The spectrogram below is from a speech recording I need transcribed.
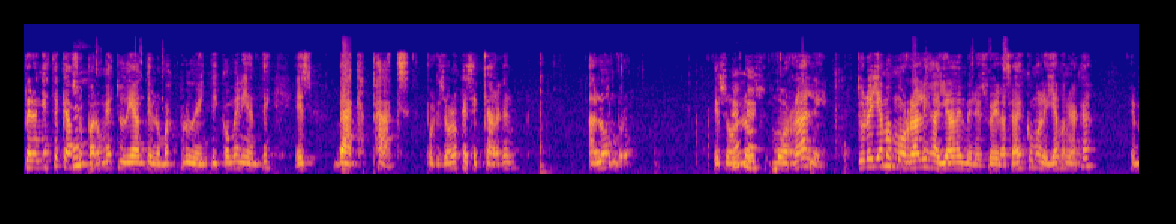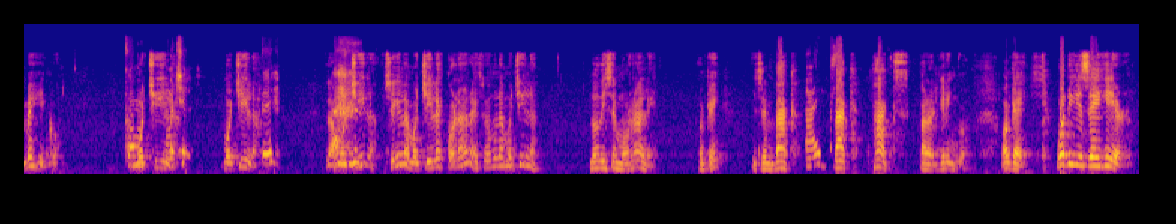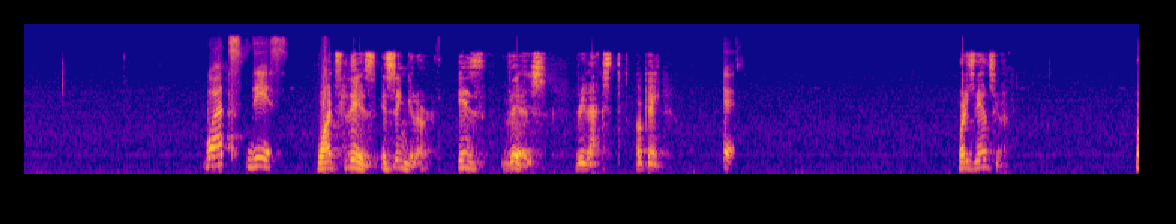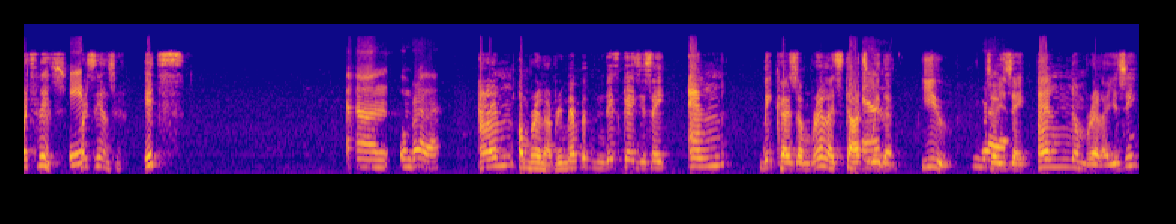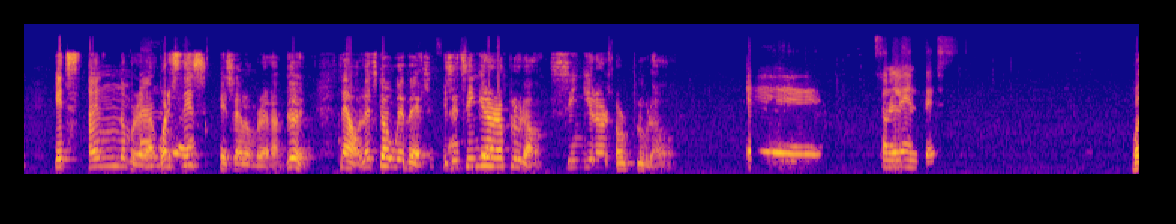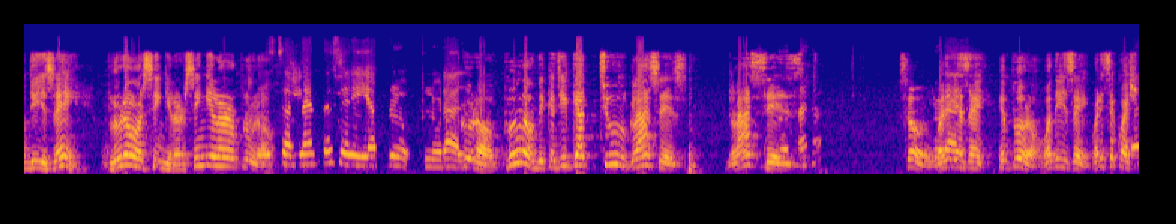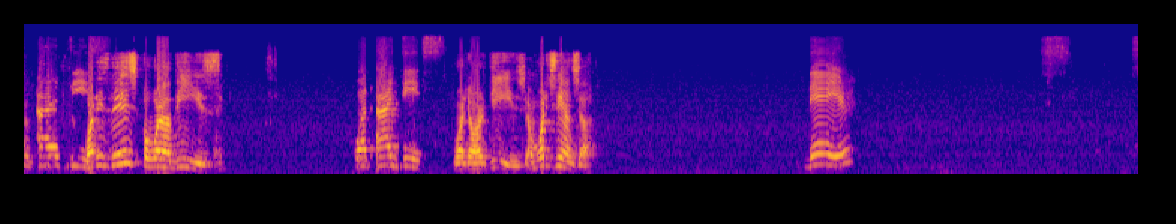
Pero en este caso, para un estudiante, lo más prudente y conveniente es backpacks, porque son los que se cargan al hombro, que son los morrales. Tú le llamas morrales allá en Venezuela, ¿sabes cómo le llaman acá? En México. ¿Cómo? Mochila. Mochila. Mochila. Sí. La mochila. Sí, la mochila escolar, eso es una mochila. No dicen morrales, ¿ok? Dicen back, Ay, backpacks para el gringo. Okay, what do you say here? what's this? What's this? Is singular. Is this? Relaxed. Okay. Eh, What is the answer? What's this? It- what is the answer? It's An umbrella. an umbrella. Remember, in this case, you say an because umbrella starts with a U. An U. So you say an umbrella. You see? It's an umbrella. An what is umbrella. this? It's an umbrella. Good. Now, let's go with this. Is it singular or plural? Singular or plural? Eh, son lentes. What do you say? Plural or singular? Singular or plural? Usar lentes sería plu- plural. Plural. Plural because you got two glasses. Glasses. Ajá. So, what do you Plural. say? In plural. What do you say? What is the question? What are these? What is this or what are these? What are these? What are these? And what is the answer? There.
